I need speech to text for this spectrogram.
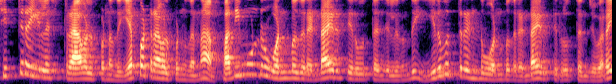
சித்திரையில் ட்ராவல் பண்ணுது. எப்போ ட்ராவல் பண்ணுதுன்னா பதிமூன்று ஒன்பது ரெண்டாயிரத்தி இருபத்தஞ்சிலிருந்து இருபத்தி ரெண்டு ஒன்பது ரெண்டாயிரத்தி இருபத்தஞ்சு வரை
